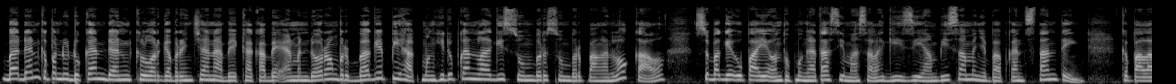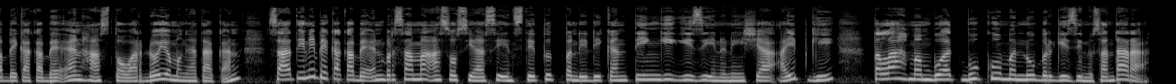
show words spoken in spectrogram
Badan Kependudukan dan Keluarga Berencana BKKBN mendorong berbagai pihak menghidupkan lagi sumber-sumber pangan lokal sebagai upaya untuk mengatasi masalah gizi yang bisa menyebabkan stunting. Kepala BKKBN Hasto Wardoyo mengatakan, saat ini BKKBN bersama Asosiasi Institut Pendidikan Tinggi Gizi Indonesia AIPGI telah membuat buku menu bergizi Nusantara.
